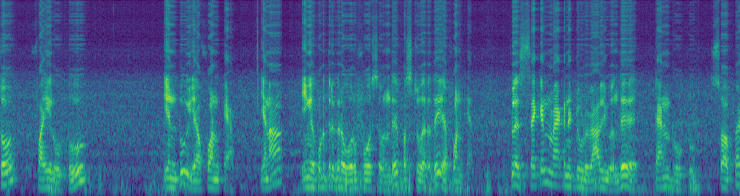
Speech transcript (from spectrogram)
so five root two into F one cap ஏன்னா இங்கே கொடுத்துருக்கிற ஒரு ஃபோர்ஸ் வந்து ஃபஸ்ட்டு வருது F one cap plus second magnitude value வந்து டென் ரூட் டூ ஸோ அப்போ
